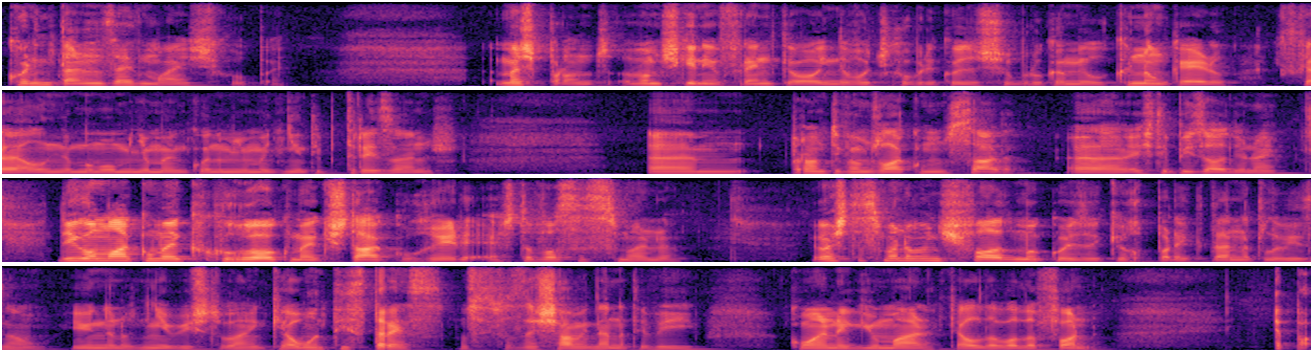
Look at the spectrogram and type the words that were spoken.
40 anos é demais, desculpem. Mas pronto, vamos seguir em frente, que eu ainda vou descobrir coisas sobre o Camilo que não quero. Que se calhar ainda mamou a minha mãe quando a minha mãe tinha tipo 3 anos. Um, pronto, e vamos lá começar uh, este episódio, não é? Digam-me lá como é que correu, como é que está a correr esta vossa semana. Eu esta semana vamos falar de uma coisa que eu reparei que dá na televisão e eu ainda não tinha visto bem, que é o anti-stress. Não sei se vocês sabem, dá na TVI, com a Ana Guiomar, aquela da Vodafone. Epá,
